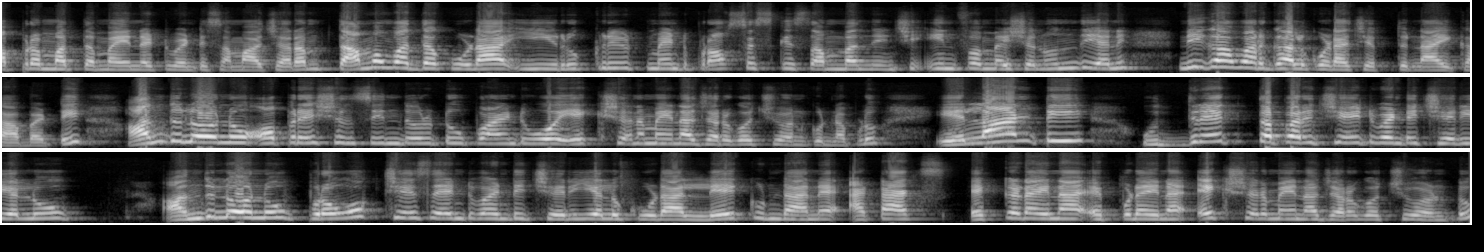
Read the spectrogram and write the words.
అప్రమత్తమైనటువంటి సమాచారం. తమ వద్ద కూడా ఈ రిక్రూట్మెంట్ ప్రాసెస్కి సంబంధించి ఇన్ఫర్మేషన్ ఉంది అని నిఘా వర్గాలు కూడా చెప్తున్నాయి కాబట్టి అందులోనూ operation Sindoor two point O ఏ క్షణమైనా జరగవచ్చు అనుకున్నప్పుడు ఎలాంటి ఉద్రేక్తపరిచేటువంటి చర్యలు అందులోనూ ప్రొవోక్ చేసేటువంటి చర్యలు కూడా లేకుండానే అటాక్స్ ఎక్కడైనా ఎప్పుడైనా ఏ క్షణమైనా జరగవచ్చు అంటూ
